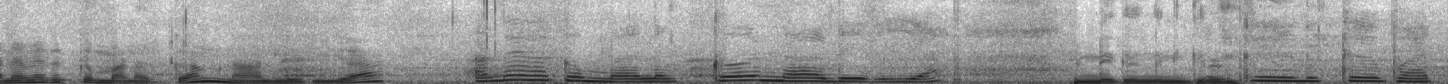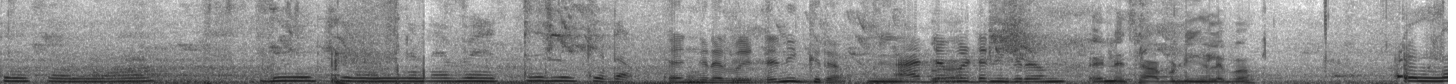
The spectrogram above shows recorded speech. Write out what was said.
அனைவருக்கும் வணக்கம். நான் லிதியா அனைவருக்கும் வணக்கம். நான் லிரியா இன்னைக்கு எங்க நிக்கிறேன்? எனக்கு பார்த்தீங்கன்னா வீட்டில் எங்களை வெட்டி நிற்கிறோம் எங்கட வீட்டை நிக்கிறோம். ஆட்ட வீட்டை நிக்கிறோம். என்ன சாப்பிட்டீங்களா இப்போ? என்ன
